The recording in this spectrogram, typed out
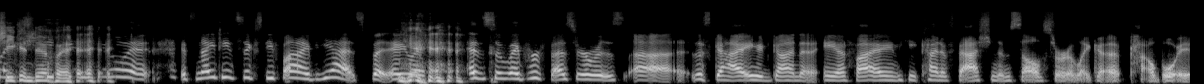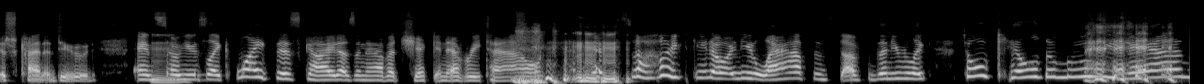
She like, can do she it. Can do it. It's 1965, yes. But anyway, yeah. and so my professor was uh, this guy who'd gone to AFI and he kind of fashioned himself sort of like a cowboyish kind of dude. And mm. so he was like, like this guy doesn't have a chick in every town. and so like, you know, and you laughed and stuff. But then you were like, don't kill the movie, man.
